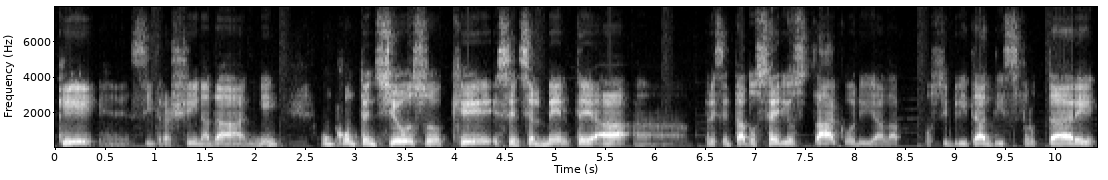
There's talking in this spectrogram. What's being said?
che eh, si trascina da anni, un contenzioso che essenzialmente ha, ha presentato seri ostacoli alla possibilità di sfruttare eh,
